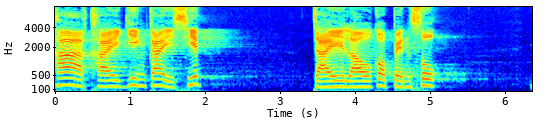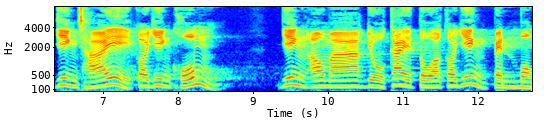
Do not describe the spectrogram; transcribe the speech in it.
ถ้าใครยิ่งใกล้ชิด ใจเราก็เป็นสุข ยิ่งใช้ก็ยิ่งคุ้ม ยิ่งเอามาอยู่ใกล้ตัวก็ยิ่งเป็นมง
